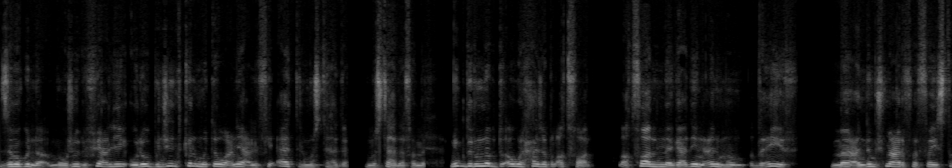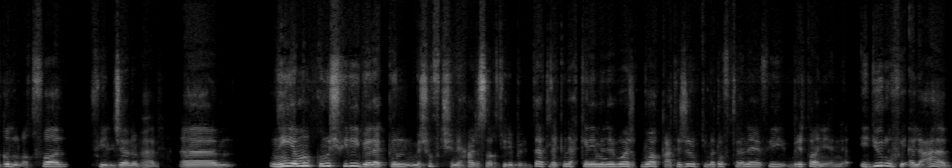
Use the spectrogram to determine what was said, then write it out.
زي ما قلنا موجود وفعلي ولو بنجي نتكلموا تو يعني على الفئات المستهدفة المستهدفه. نقدر نبدا أول حاجة بالأطفال. الأطفال اللي قاعدين علمهم ضعيف ما عندهمش معرفة فيستغلوا الأطفال في الجانب هذا. هي ممكن مش في ليبيا لكن ما شفتش ان حاجة صارت في ليبيا بالذات لكن نحكي من واقع تجربتي ما شفتها أنا في بريطانيا. يعني يديروا في ألعاب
